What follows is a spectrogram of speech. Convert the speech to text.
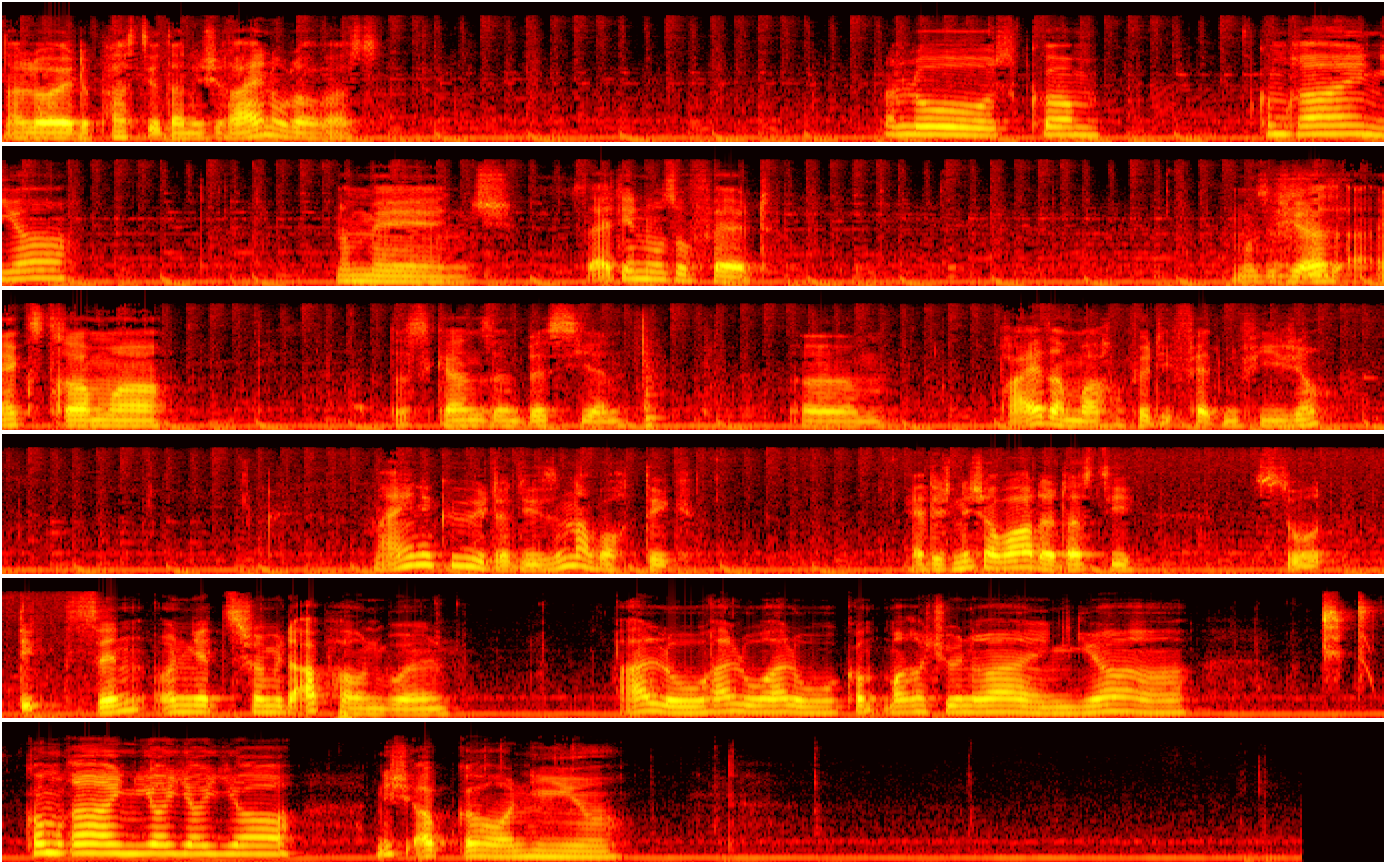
Na Leute, passt ihr da nicht rein oder was? Na los, komm. Komm rein, ja. Na Mensch, seid ihr nur so fett? Muss ich ja extra mal das Ganze ein bisschen ähm, breiter machen für die fetten Viecher. Meine Güte, die sind aber auch dick. Hätte ich nicht erwartet, dass die so dick sind und jetzt schon wieder abhauen wollen. Hallo, hallo, hallo, kommt mal schön rein, ja. Komm rein, ja, ja, ja. Nicht abgehauen hier.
